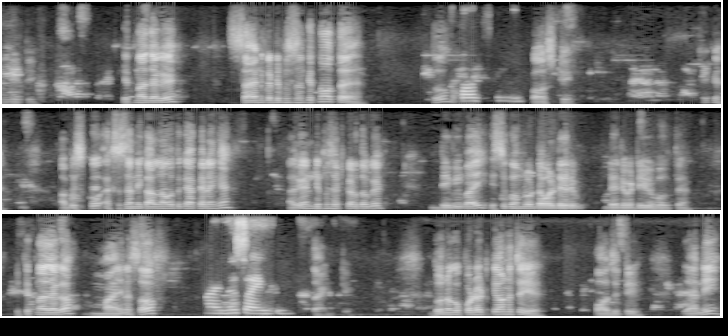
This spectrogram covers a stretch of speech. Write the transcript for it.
d t कितना जाएगा साइन का डिफ्रेंशिएशन कितना होता है? तो कॉस टी ठीक है। अब इसको एक्सेशन निकालना हो तो क्या करेंगे? अगेन डिफरेंशिएट कर दोगे। डीवी बाई इसी को हम लोग डबल डेरिवेटिव भी बोलते हैं। ये कितना आ जाएगा? Minus of minus sine t sine t दोनों का प्रोडक्ट क्या होना चाहिए? पॉजिटिव यानी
